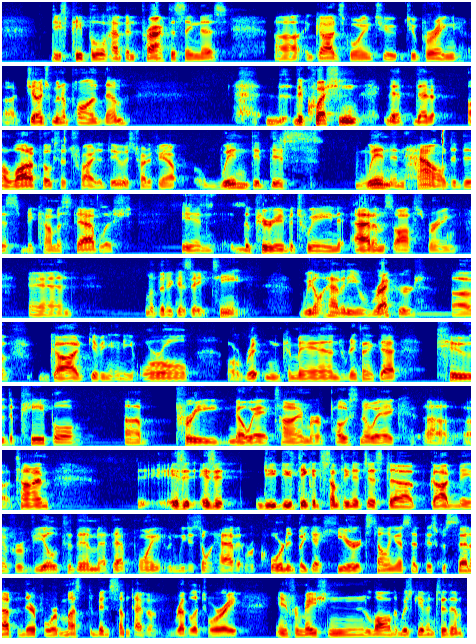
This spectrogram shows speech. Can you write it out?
These people have been practicing this, uh, and God's going to, to bring uh, judgment upon them. The, the question that, that a lot of folks have tried to do is try to figure out when did this, when and how did this become established in the period between Adam's offspring and Leviticus 18. We don't have any record of God giving any oral or written command or anything like that to the people uh, pre Noahic time or post Noahic uh, uh, time. Is it is it do you, do you think it's something that just uh, God may have revealed to them at that point, and we just don't have it recorded? But yet here it's telling us that this was set up, and therefore it must have been some type of revelatory information law that was given to them.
